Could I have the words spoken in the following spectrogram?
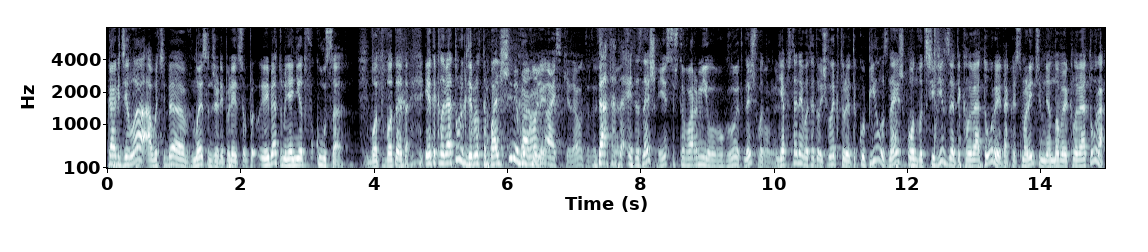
как дела? А у тебя в мессенджере появляется, ребят, у меня нет вкуса. Вот, вот это. И это клавиатура, где просто большими Король буквами. Аськи, да, вот это Да, да, да, это знаешь, Если что, вармила в углу, это, знаешь, вот полный. я представляю вот этого человека, который это купил, знаешь, он вот сидит за этой клавиатурой, такой, смотрите, у меня новая клавиатура,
